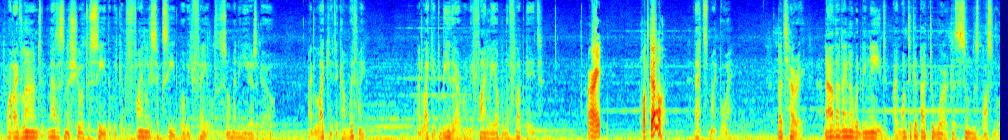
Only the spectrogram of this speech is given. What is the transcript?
With what I've learned, Madison is sure to see that we can finally succeed where we failed so many years ago. I'd like you to come with me. I'd like you to be there when we finally open the floodgates. Alright. Let's go. That's my boy. Let's hurry. Now that I know what we need, I want to get back to work as soon as possible.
